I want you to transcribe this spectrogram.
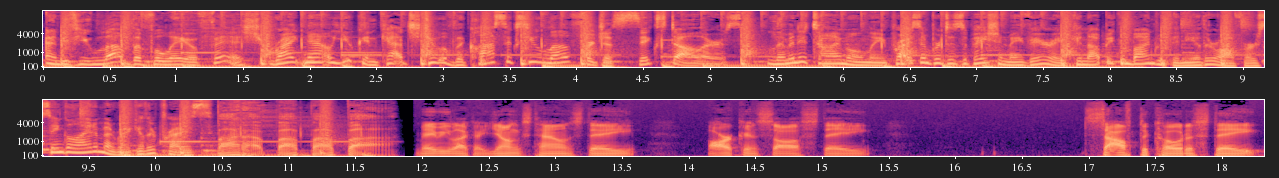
And if you love the filet of fish, right now you can catch two of the classics you love for just $6. Limited time only. Price and participation may vary. Cannot be combined with any other offer. Single item at regular price. Ba-da-ba-ba-ba. maybe like a Youngstown State, Arkansas State, South Dakota State,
